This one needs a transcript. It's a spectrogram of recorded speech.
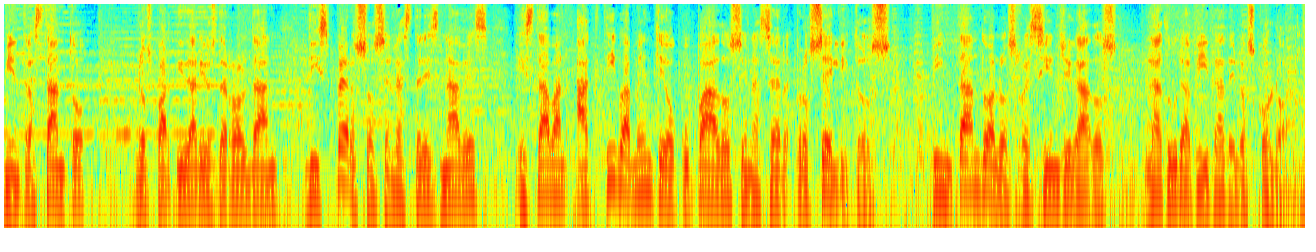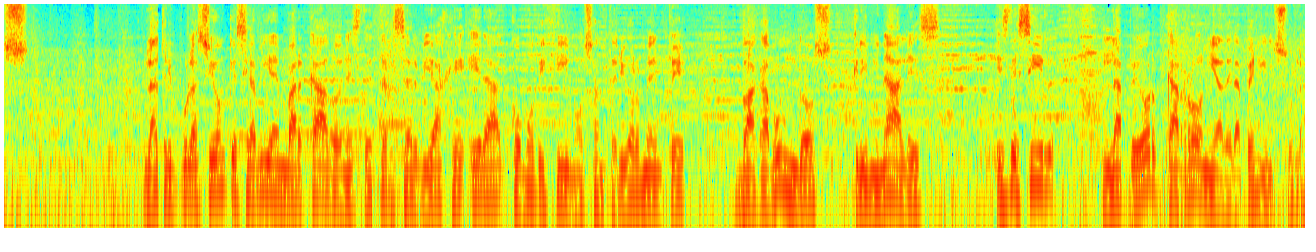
Mientras tanto, los partidarios de Roldán, dispersos en las tres naves, estaban activamente ocupados en hacer prosélitos, pintando a los recién llegados la dura vida de los colonos. La tripulación que se había embarcado en este tercer viaje era, como dijimos anteriormente, vagabundos, criminales, es decir, la peor carroña de la península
